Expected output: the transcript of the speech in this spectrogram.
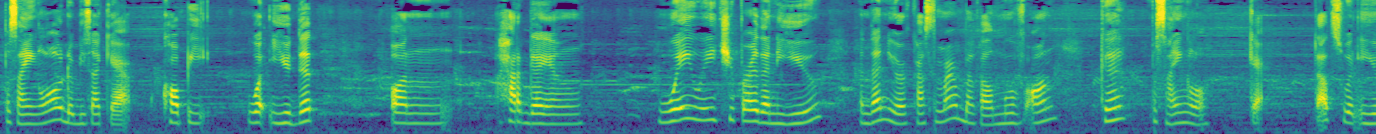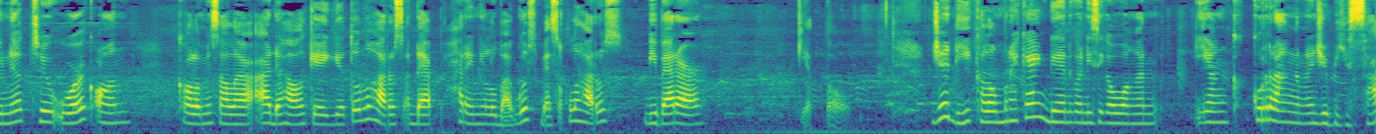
pesaing lo udah bisa kayak copy what you did on harga yang way way cheaper than you and then your customer bakal move on ke pesaing lo. Kayak that's what you need to work on kalau misalnya ada hal kayak gitu lo harus adapt. Hari ini lo bagus besok lo harus be better. Gitu. Jadi kalau mereka yang dengan kondisi keuangan yang kekurangan aja bisa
